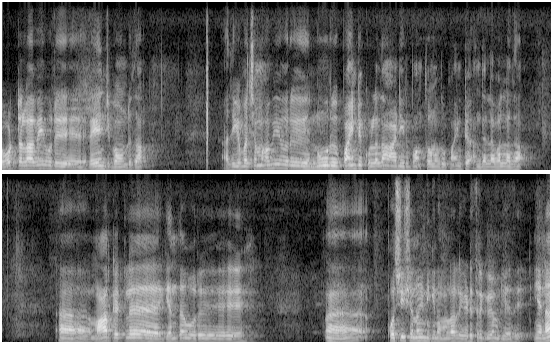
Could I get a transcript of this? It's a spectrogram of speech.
டோட்டலாகவே ஒரு ரேஞ்ச் பவுண்டு தான். அதிகபட்சமாகவே ஒரு நூறு பாயிண்ட்டுக்குள்ளே தான் ஆடியிருப்போம். தொண்ணூறு பாயிண்ட்டு அந்த லெவலில் தான். மார்க்கெட்டில் எந்த ஒரு பொசிஷனும் இன்றைக்கி நம்மளால் எடுத்துருக்கவே முடியாது. ஏன்னா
